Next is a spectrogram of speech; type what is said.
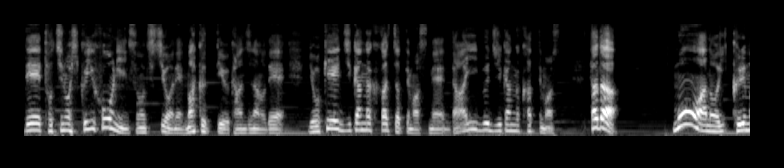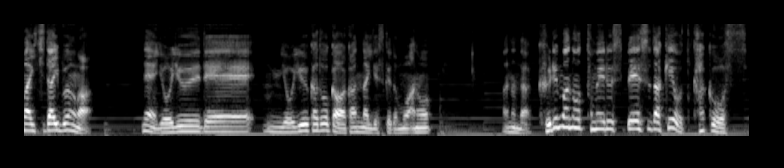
で、土地の低い方にその土をね、巻くっていう感じなので、余計時間がかかっちゃってますね。だいぶ時間がかかってます。ただ、もうあの車1台分はね、余裕で、余裕かどうかわかんないですけども、あの、あなんだ、車の止めるスペースだけを確保す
